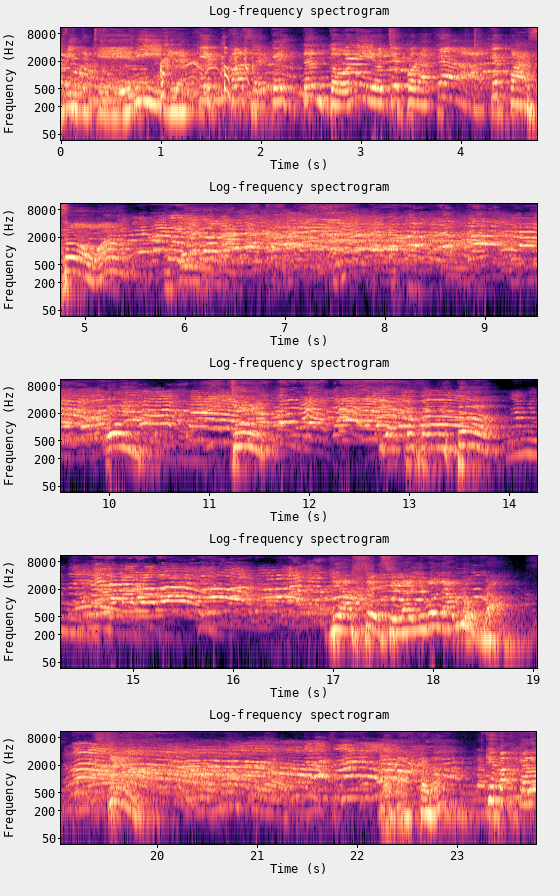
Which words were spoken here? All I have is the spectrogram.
Mamita querida, ¿qué pasa que hay tanto lío, che, por acá? ¿Qué pasó, ah? ¡Ey! ¡Che! ¡La caja no está! Ya sé, se la llevó la bruja. Sí. ¿La máscara? ¿Qué máscara?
